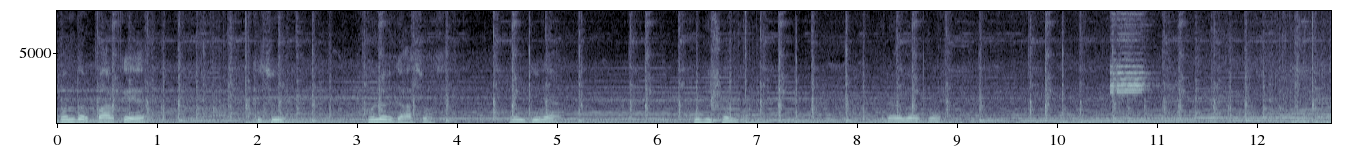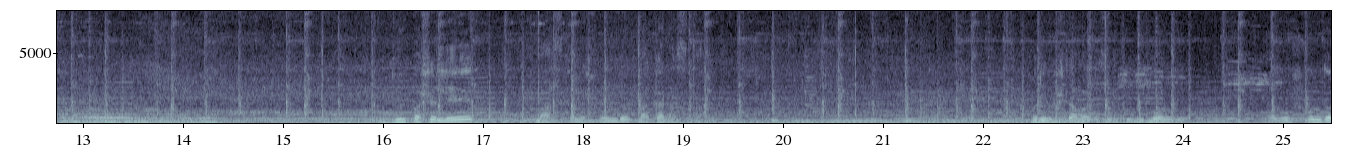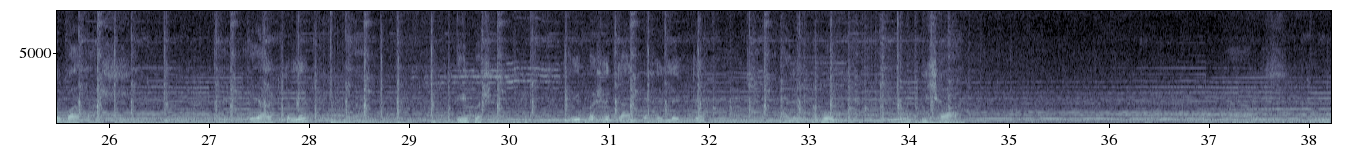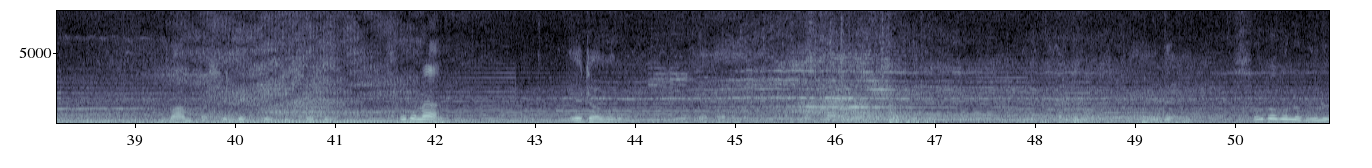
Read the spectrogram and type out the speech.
সুন্দর পার্কে কিছু ফুলের গাছও আছে। ফুল কিনা খুবই সুন্দর। এটা হলো আপনার দুই পাশে লেক, মাঝখানে সুন্দর পাকা রাস্তা। পরিবেশটা আমার কাছে খুবই মনোরম এবং সুন্দর বাতাস। এই আরেকটা লেক। এই পাশে। এই পাশে ডান পাশের লেকটা অনেক বড় বিশাল। বাম পাশের লেকটা একটু ছোট। ছোট না, এটাও বড়। দেখা ছোট বললে ভুল।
